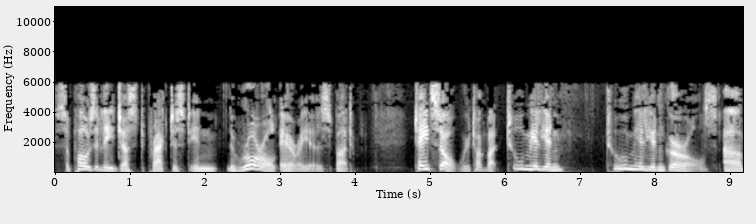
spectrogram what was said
supposedly just practiced in the rural areas, but Tain't so. We're talking about two million, two million girls. Uh,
